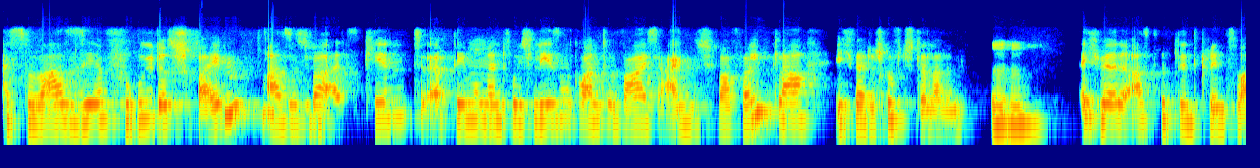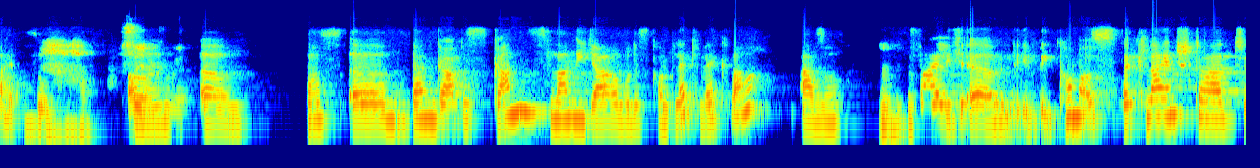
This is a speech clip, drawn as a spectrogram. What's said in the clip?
Es war sehr früh das Schreiben. Also ich war als Kind, ab dem Moment, wo ich lesen konnte, war ich eigentlich, war völlig klar, ich werde Schriftstellerin. Mhm. Ich werde Astrid Lindgren 2. So. Und ähm, das, äh, dann gab es ganz lange Jahre, wo das komplett weg war. Also mhm. weil ich, ähm, ich komme aus der Kleinstadt,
